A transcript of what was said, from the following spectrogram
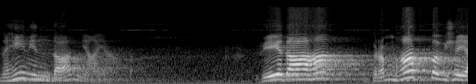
ನಹಿನಿಂದ ನ್ಯಾಯ ಅಂತ. ವೇದಾ ಬ್ರಹ್ಮಾತ್ಮ ವಿಷಯ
